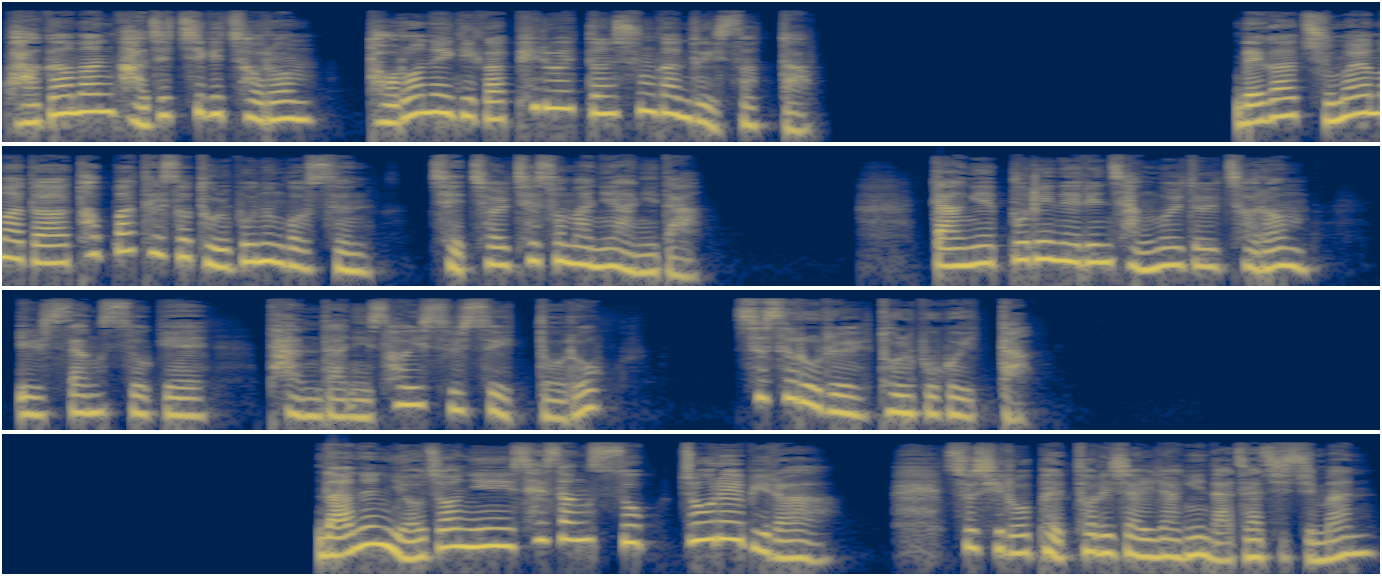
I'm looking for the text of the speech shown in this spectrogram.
과감한 가지치기처럼 덜어내기가 필요했던 순간도 있었다. 내가 주말마다 텃밭에서 돌보는 것은 제철 채소만이 아니다. 땅에 뿌리 내린 작물들처럼 일상 속에 단단히 서 있을 수 있도록 스스로를 돌보고 있다. 나는 여전히 세상 속 쪼렙이라 수시로 배터리 잔량이 낮아지지만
